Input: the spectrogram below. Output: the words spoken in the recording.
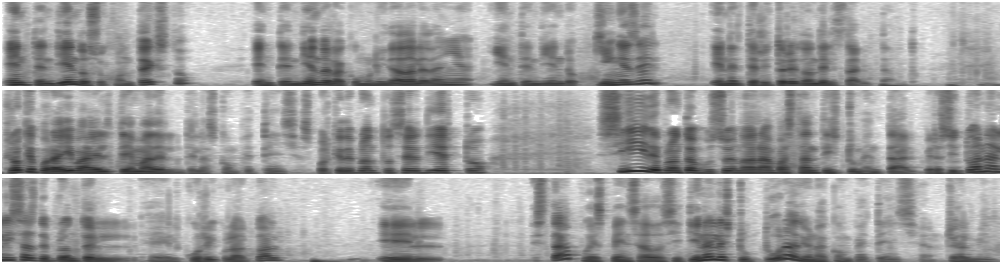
entendiendo su contexto, entendiendo la comunidad aledaña y entendiendo quién es él en el territorio donde él está habitando. Creo que por ahí va el tema de, las competencias, porque de pronto ser diestro, sí, de pronto pues, suena bastante instrumental, pero si tú analizas de pronto el, el currículo actual, el, está pues pensado así, tiene la estructura de una competencia realmente.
